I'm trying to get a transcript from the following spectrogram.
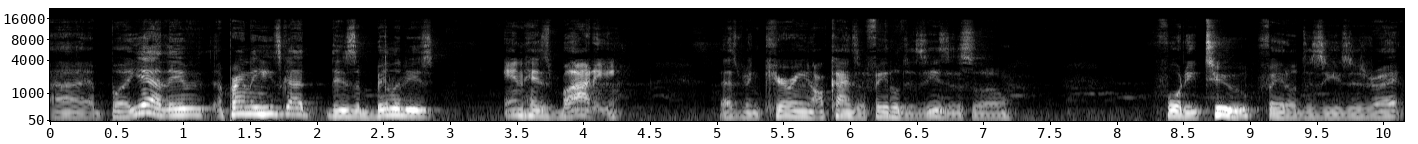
Uh, but yeah, they apparently he's got these abilities in his body that's been curing all kinds of fatal diseases. So 42 fatal diseases, right?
